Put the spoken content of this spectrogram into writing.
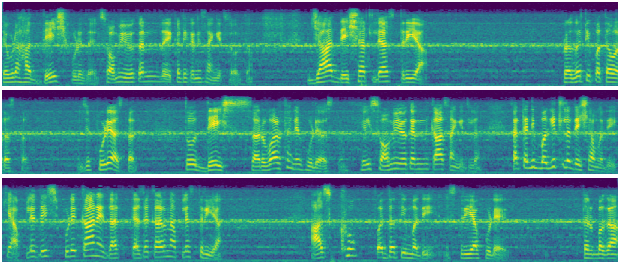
तेवढा हा देश पुढे जाईल. स्वामी विवेकानंद एका ठिकाणी सांगितलं होतं ज्या देशातल्या स्त्रिया प्रगतीपथावर असतात म्हणजे पुढे असतात तो देश सर्वार्थाने पुढे असतो. हे स्वामी विवेकानंद का सांगितलं? का त्यांनी बघितलं देशामध्ये की आपले देश पुढे का नाही जात त्याचं कारण आपल्या स्त्रिया. आज खूप पद्धतीमध्ये स्त्रिया पुढे आहेत. तर बघा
